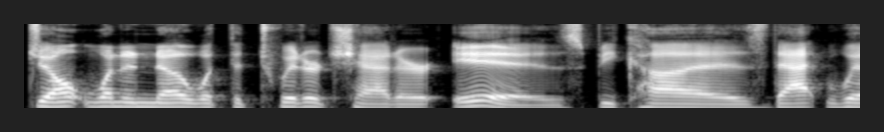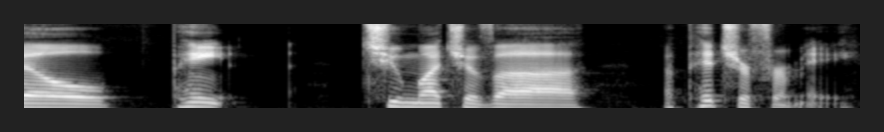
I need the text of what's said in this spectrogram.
don't want to know what the Twitter chatter is because that will paint too much of a, a picture for me.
